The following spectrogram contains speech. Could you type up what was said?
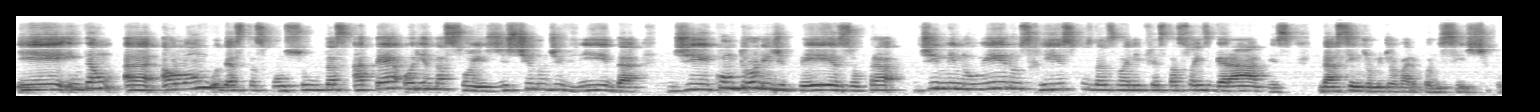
E então, ao longo destas consultas, até orientações de estilo de vida, de controle de peso, para diminuir os riscos das manifestações graves da síndrome de ovário policístico.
